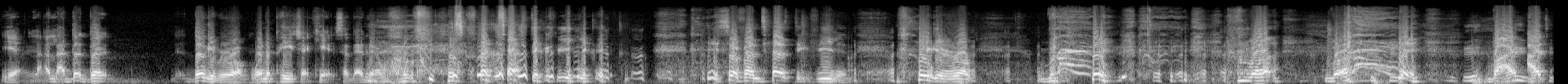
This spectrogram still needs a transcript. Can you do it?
Yeah, Yeah, like, don't, don't, don't get me wrong. When the paycheck hits at the end of the it's a fantastic feeling. it's a fantastic feeling. Don't get me wrong. But, but, but, but I, I,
